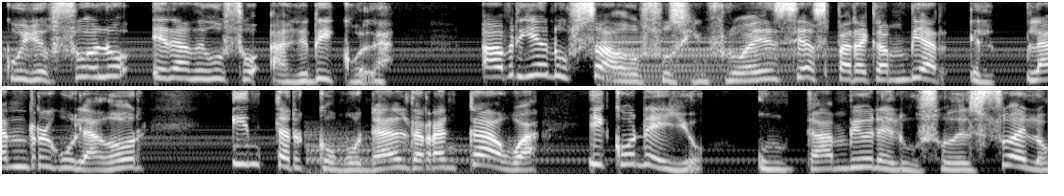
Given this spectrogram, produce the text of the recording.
cuyo suelo era de uso agrícola. Habrían usado sus influencias para cambiar el plan regulador intercomunal de Rancagua y con ello un cambio en el uso del suelo,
